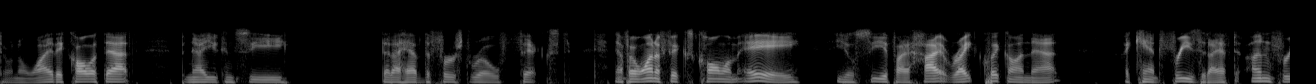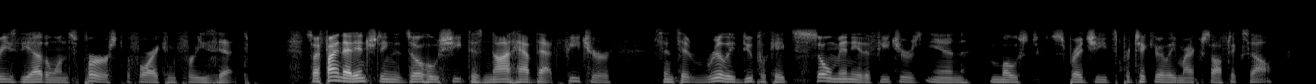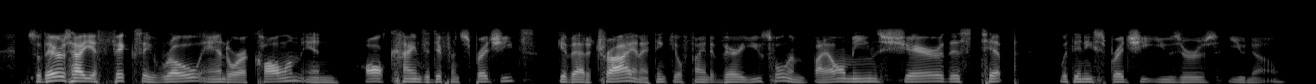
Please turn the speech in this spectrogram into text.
Don't know why they call it that. Now you can see that I have the first row fixed. Now if I want to fix column A, you'll see if I high, right click on that, I can't freeze it. I have to unfreeze the other ones first before I can freeze it. So I find that interesting that Zoho Sheet does not have that feature since it really duplicates so many of the features in most spreadsheets, particularly Microsoft Excel. So there's how you fix a row and or a column in all kinds of different spreadsheets give that a try, and I think you'll find it very useful. And by all means, share this tip with any spreadsheet users you know.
